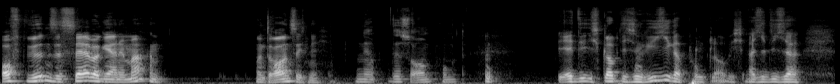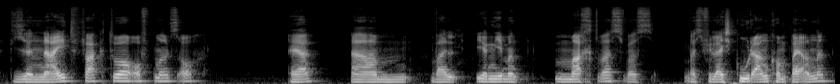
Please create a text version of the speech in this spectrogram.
Oft würden sie es selber gerne machen und trauen sich nicht. Ja, das ist auch ein Punkt. Ich glaube, das ist ein riesiger Punkt, glaube ich. Also dieser, dieser Neidfaktor oftmals auch. Ja, ähm, weil irgendjemand macht was, was, was vielleicht gut ankommt bei anderen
